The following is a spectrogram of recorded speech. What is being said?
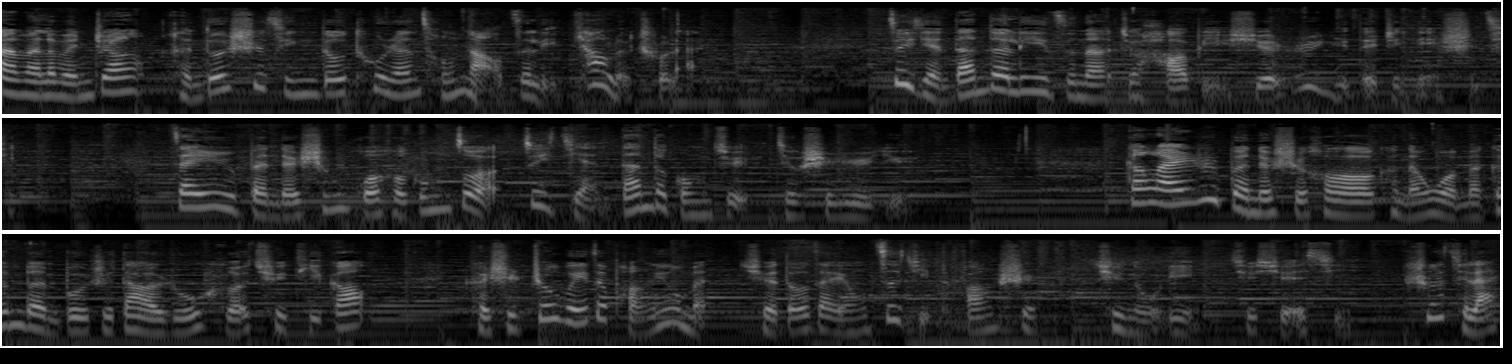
看完了文章，很多事情都突然从脑子里跳了出来。最简单的例子呢，就好比学日语的这件事情。在日本的生活和工作，最简单的工具就是日语。刚来日本的时候，可能我们根本不知道如何去提高，可是周围的朋友们却都在用自己的方式去努力去学习，说起来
